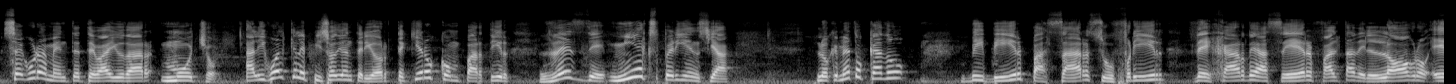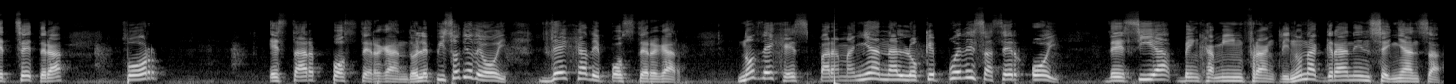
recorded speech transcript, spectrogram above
seguramente te va a ayudar mucho. Al igual que el episodio anterior, te quiero compartir desde mi experiencia lo que me ha tocado vivir, pasar, sufrir, dejar de hacer, falta de logro, etcétera, por estar postergando. El episodio de hoy, deja de postergar. No dejes para mañana lo que puedes hacer hoy, decía Benjamin Franklin, una gran enseñanza.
